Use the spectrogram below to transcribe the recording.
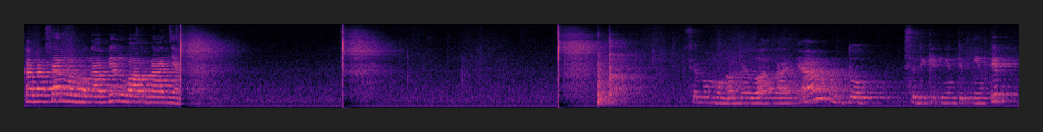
karena saya mau mengambil warnanya. Saya mau mengambil warnanya untuk sedikit ngintip-ngintip.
